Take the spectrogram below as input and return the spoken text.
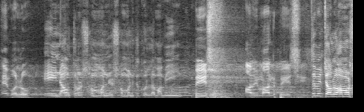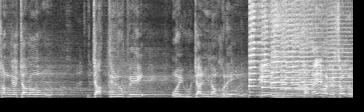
হ্যাঁ বলো। এই নাও তোমার সম্মানে সম্মানিত করলাম আমি। বেশ আমি মান পেয়েছি। তুমি চলো আমার সঙ্গে চলো। যাত্রী রূপে ওই উজানি নগরে। তাই হবে চলো।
